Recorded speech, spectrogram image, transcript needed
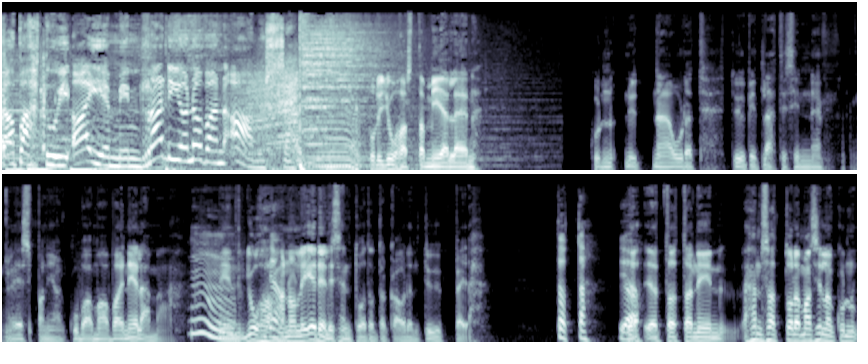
Tapahtui aiemmin Radionovan aamussa. Tuli Juhasta mieleen, kun nyt nämä uudet tyypit lähti sinne Espanjaan kuvaamaan vain elämää. Mm, niin Juhahan joo. oli edellisen tuotantokauden tyyppejä. Totta, joo. Ja, ja tota niin, hän sattui olemaan silloin, kun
